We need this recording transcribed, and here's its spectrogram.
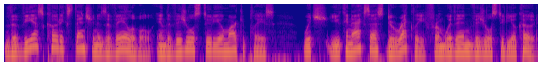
The VS Code extension is available in the Visual Studio Marketplace, which you can access directly from within Visual Studio Code.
